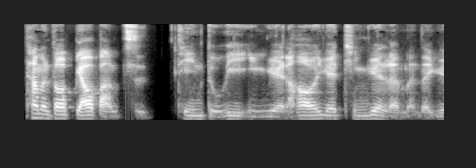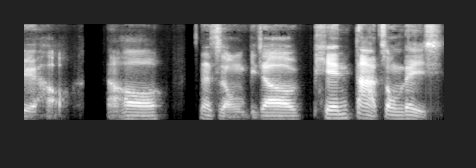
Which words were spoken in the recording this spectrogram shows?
他们都标榜只听独立音乐，然后越听越冷门的越好，然后。那种比较偏大众类型、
